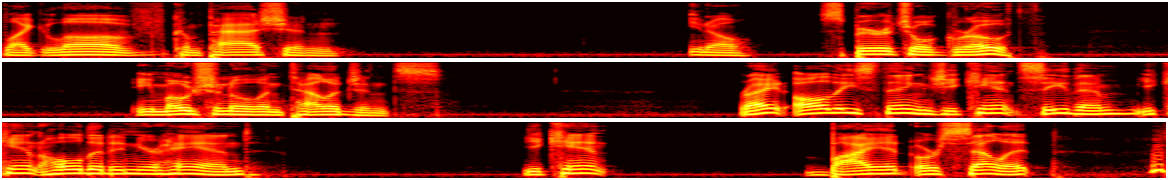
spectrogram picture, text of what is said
like love, compassion, you know, spiritual growth, emotional intelligence. Right? All these things, you can't see them. You can't hold it in your hand. You can't buy it or sell it.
